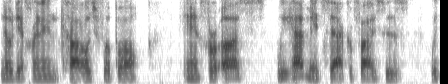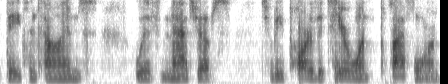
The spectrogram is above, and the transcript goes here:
no different in college football. And for us, we have made sacrifices with dates and times, with matchups to be part of the tier one platform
